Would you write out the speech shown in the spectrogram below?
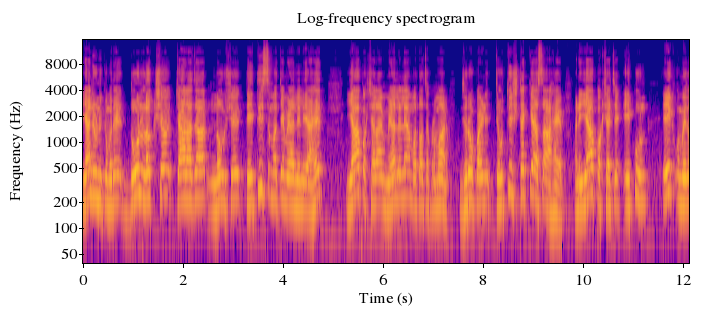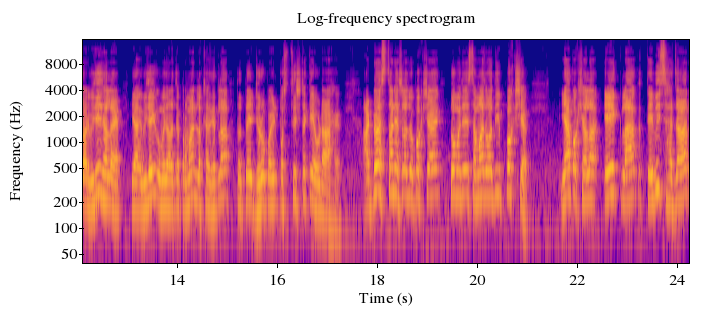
या निवडणुकीमध्ये दोन लक्ष चार हजार नऊशे तेहतीस मते मिळालेली आहेत. या पक्षाला मिळालेल्या मताचं प्रमाण झिरो पॉईंट चौतीस टक्के असं आहे. आणि या पक्षाचे एकूण एक उमेदवार विजयी झाला आहे या विजयी उमेदवाराचं प्रमाण लक्षात घेतला तर ते झिरो पॉईंट पस्तीस टक्के एवढं आहे. आठव्या स्थानी असलेला जो पक्ष आहे तो म्हणजे समाजवादी पक्ष. या पक्षाला एक लाख तेवीस हजार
